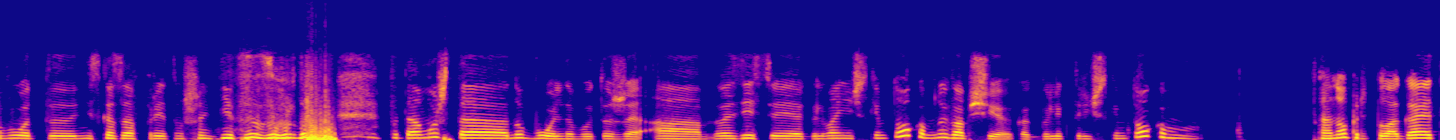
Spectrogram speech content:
вот, э, не сказав при этом что-нибудь нецензурно, потому что, ну, больно будет уже. А воздействие гальваническим током, ну и вообще как бы электрическим током оно предполагает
